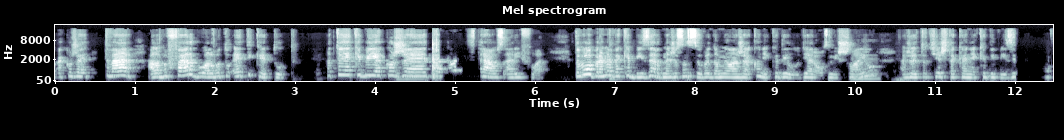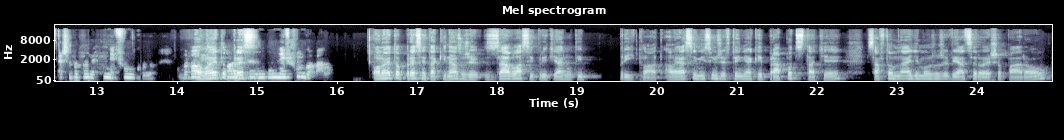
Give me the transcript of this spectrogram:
akože tvár, alebo farbu, alebo tú etiketu. A to je keby akože mm. Strauss a rifle to bolo pre mňa také bizarné, že som si uvedomila, že ako niekedy ľudia rozmýšľajú mm. a že je to tiež taká niekedy vizitka, že potom nefungujú. Lebo ono je to presne, nefungovalo. Ono je to presne taký názor, že za vlasy pritiahnutý príklad, ale ja si myslím, že v tej nejakej prapodstate sa v tom nájde možno, že viacero e-shopárov,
